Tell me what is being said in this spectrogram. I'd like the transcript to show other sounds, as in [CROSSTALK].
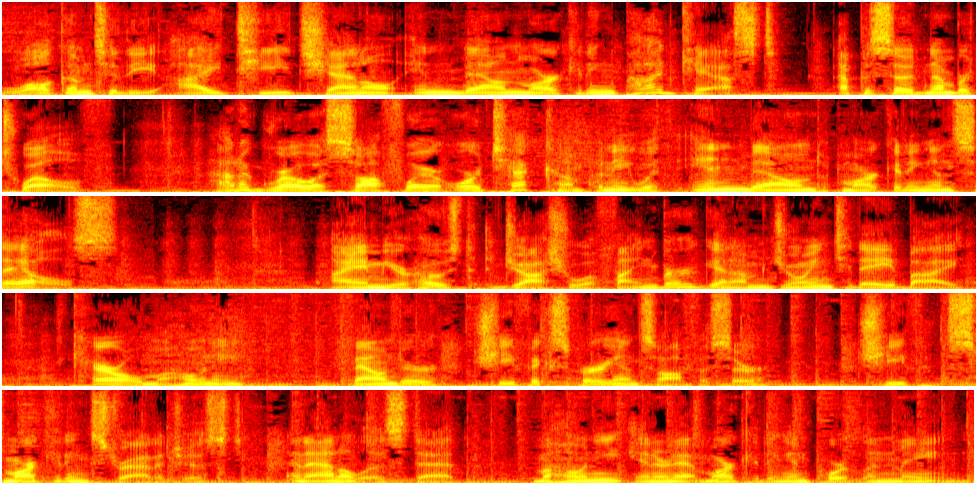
Welcome to the IT Channel Inbound Marketing Podcast, episode number 12 How to Grow a Software or Tech Company with Inbound Marketing and Sales. I am your host, Joshua Feinberg, and I'm joined today by Carole Mahoney, founder, chief experience officer, chief Smarketing strategist, and analyst at Mahoney Internet Marketing in Portland, Maine.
